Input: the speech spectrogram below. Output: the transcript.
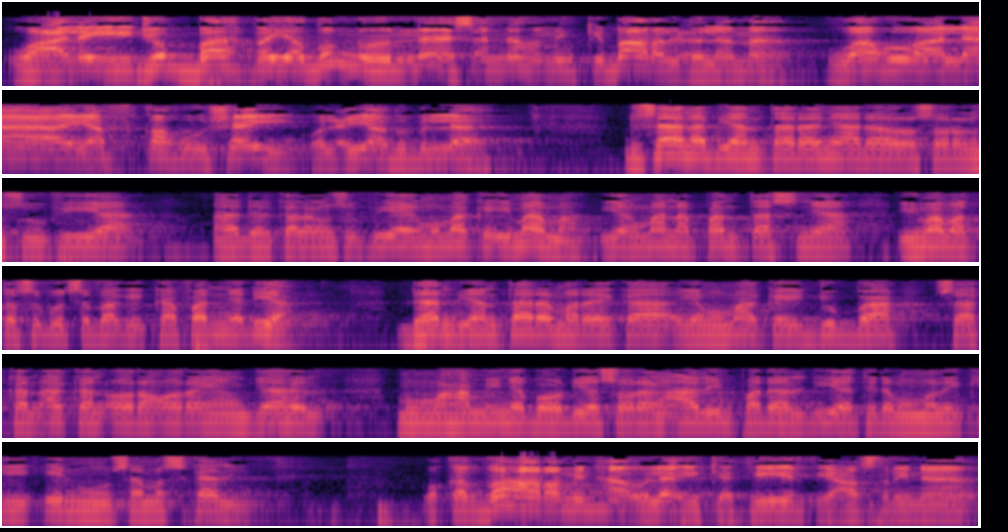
وعليه جبة فيظنه الناس أنه من كبار العلماء وهو لا يفقه شيء والعياذ بالله. Di sana diantaranya ada seorang sufia ada kalangan sufia yang memakai imamah yang mana pantasnya imamah tersebut sebagai kafannya dia dan diantara mereka yang memakai jubah seakan-akan orang-orang yang jahil memahaminya bahwa dia seorang alim padahal dia tidak memiliki ilmu sama sekali. وقد ظهر من هؤلاء كثير في عصرنا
